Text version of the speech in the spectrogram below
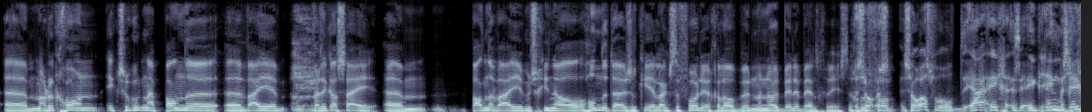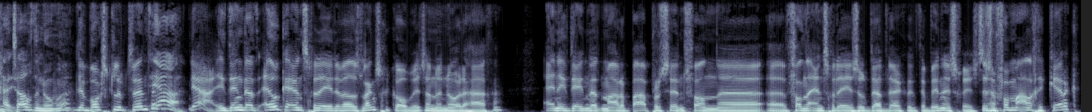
Eh, maar ook gewoon, ik zoek ook naar panden eh, waar je, wat ik al zei, ehm, panden waar je misschien al honderdduizend keer langs de voordeur gelopen bent, maar nooit binnen bent geweest. Zo, voor- zoals bijvoorbeeld, ja, ik, ik denk misschien ga je denk- het zelf te noemen. de Boxclub Twente? Ja. Ja, ik denk dat elke Enschede er wel eens langsgekomen is aan de Noorderhagen. En ik denk dat maar een paar procent van, eh, van de Enschede's ook daadwerkelijk daar binnen is geweest. Het is een voormalige kerk.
